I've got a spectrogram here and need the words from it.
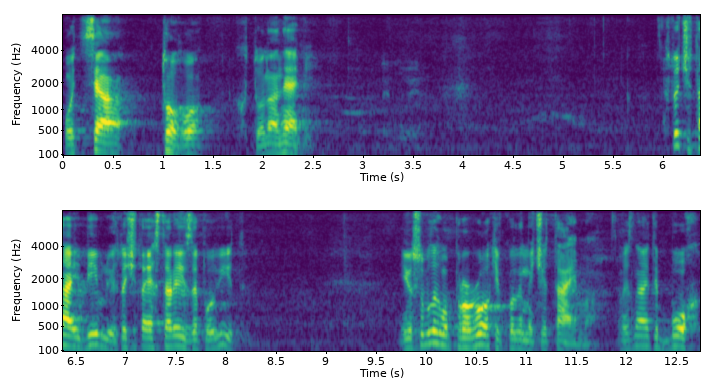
Отця того, хто на небі. Хто читає Біблію, хто читає старий заповіт, і особливо пророків, коли ми читаємо, ви знаєте, Бог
